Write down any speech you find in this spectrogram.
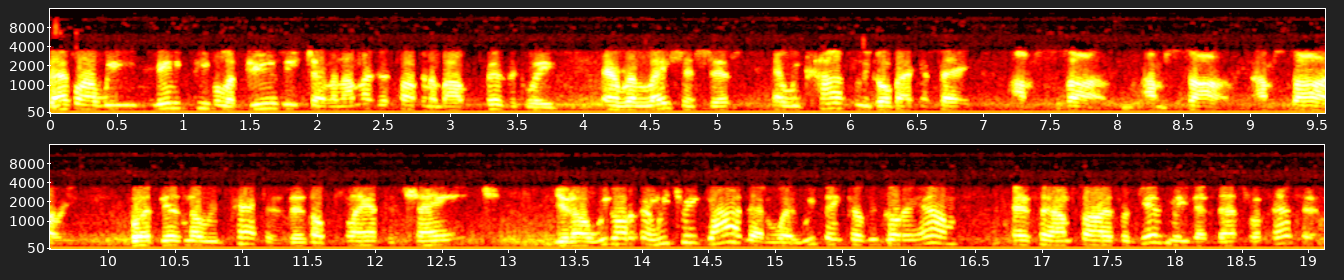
that's why we, many people abuse each other. And I'm not just talking about physically in relationships. And we constantly go back and say, I'm sorry, I'm sorry, I'm sorry. But there's no repentance. There's no plan to change. You know, we go to, and we treat God that way. We think because we go to Him and say, I'm sorry, forgive me, that that's repentance.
